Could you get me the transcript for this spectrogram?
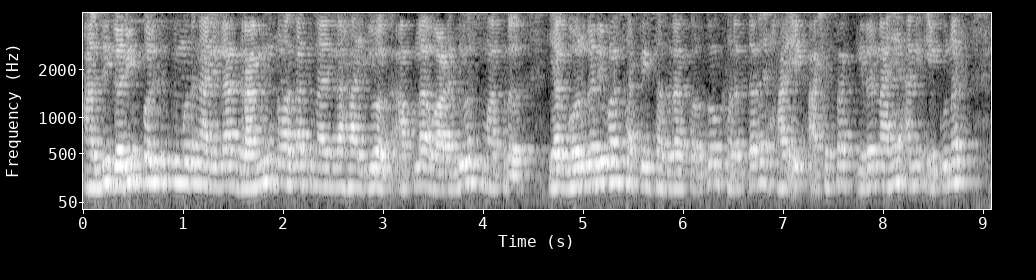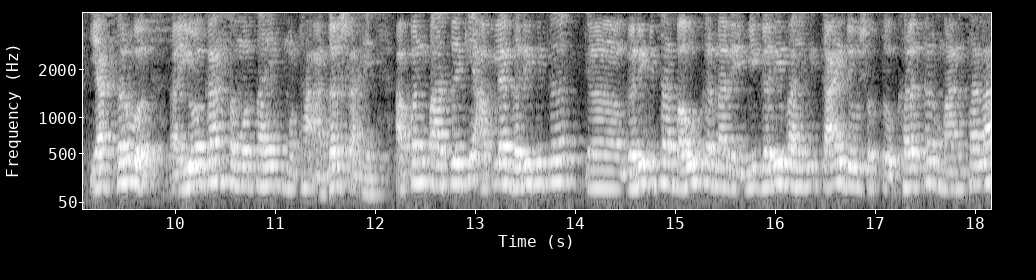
अगदी गरीब परिस्थितीमधून आलेला ग्रामीण भागातून आलेला हा युवक आपला वाढदिवस मात्र या गोरगरिबांसाठी साजरा करतो. खर तर हा एक आशेचा किरण आहे आणि एकूणच या सर्व युवकांसमोरचा हा एक मोठा आदर्श आहे. आपण पाहतोय की आपल्या गरिबीचं गरिबीचा बाऊ करणारे मी गरीब आहे मी काय देऊ शकतो? खरं तर माणसाला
